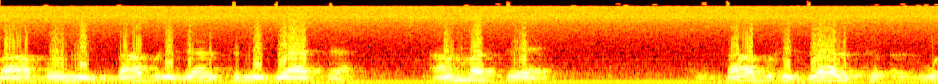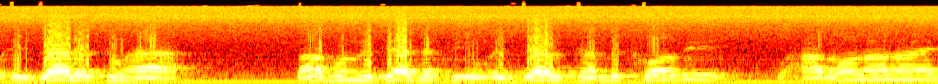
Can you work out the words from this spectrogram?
baabu baabu izaalati nijaasa amase baabu izaalat waizaalatuhaa baabu nijaasati waizaalatuhaa midkoodii waxaa roona lahay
